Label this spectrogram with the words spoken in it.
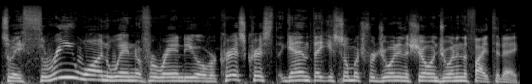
So a 3 1 win for Randy over Chris. Chris, again, thank you so much for joining the show and joining the fight today.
